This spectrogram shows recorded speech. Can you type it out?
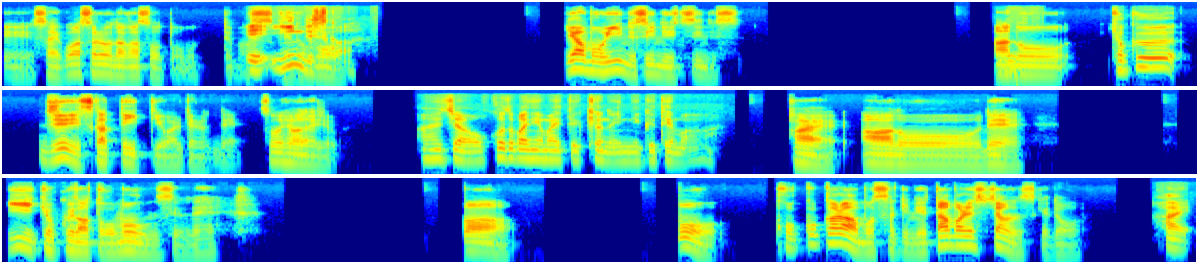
えー最後はそれを流そうと思ってますえ、けども。いいんですか？いや、もういいんです、いいんです、いいんです。あの、曲自由に使っていいって言われてるんで、その辺は大丈夫。あじゃあ、お言葉に甘えて今日のエンディングテーマは。はい。あのね、いい曲だと思うんですよね。まあ、もう、ここからはもう先ネタバレしちゃうんですけど、はい。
